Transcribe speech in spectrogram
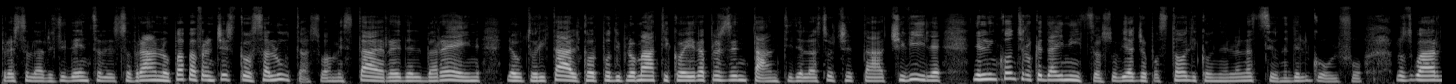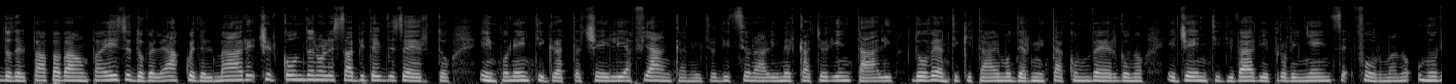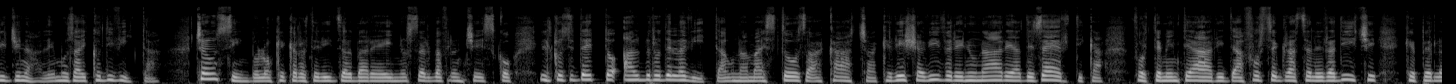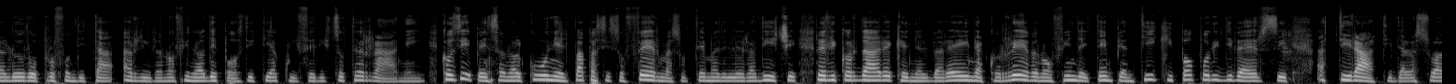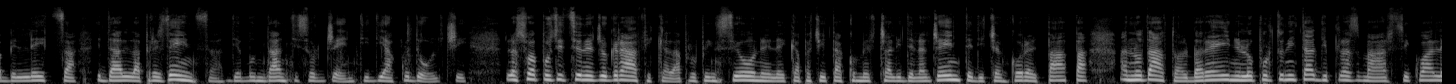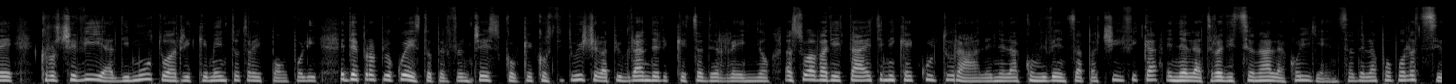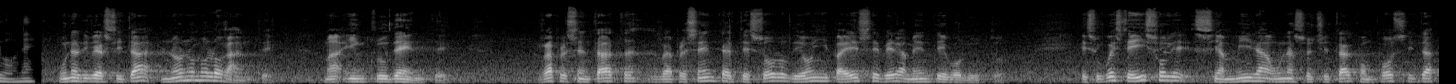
Presso la residenza del sovrano, Papa Francesco saluta Sua Maestà il Re del Bahrain, le autorità, il corpo diplomatico e i rappresentanti della società civile nell'incontro che dà inizio al suo viaggio apostolico nella nazione del Golfo. Lo sguardo del Papa va a un paese dove le acque del mare circondano le sabbie del deserto e imponenti grattacieli affiancano i tradizionali mercati orientali dove antichità e modernità convergono e genti di varie provenienze formano un originale mosaico di vita. C'è un simbolo che caratterizza il Bahrain, osserva Francesco, il cosiddetto albero della vita, una maestosa acacia che riesce a vivere in un'area desertica, fortemente arida, forse grazie alle radici che per la loro profondità arrivano fino a depositi acquiferi sotterranei. Così pensano alcuni e il Papa si sofferma sul tema delle radici per ricordare che nel Bahrain accorrevano fin dai tempi antichi popoli diversi, attirati dalla sua bellezza e dalla presenza ricchezza di abbondanti sorgenti di acque dolci. La sua posizione geografica, la propensione le capacità commerciali della gente, dice ancora il Papa, hanno dato al Bahrain l'opportunità di plasmarsi quale crocevia di mutuo arricchimento tra i popoli ed è proprio questo per Francesco che costituisce la più grande ricchezza del regno, la sua varietà etnica e culturale nella convivenza pacifica e nella tradizionale accoglienza della popolazione. Una diversità non omologante ma includente, rappresenta il tesoro di ogni paese veramente evoluto. E su queste isole si ammira una società composita,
